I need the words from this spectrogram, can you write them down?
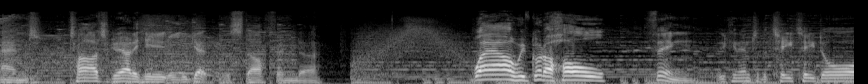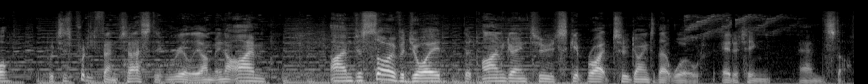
And Taj, get out of here. We get the stuff and, uh... Wow, we've got a whole thing. You can enter the TT door, which is pretty fantastic, really. I mean, I'm... I'm just so overjoyed that I'm going to skip right to going to that world, editing and stuff.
